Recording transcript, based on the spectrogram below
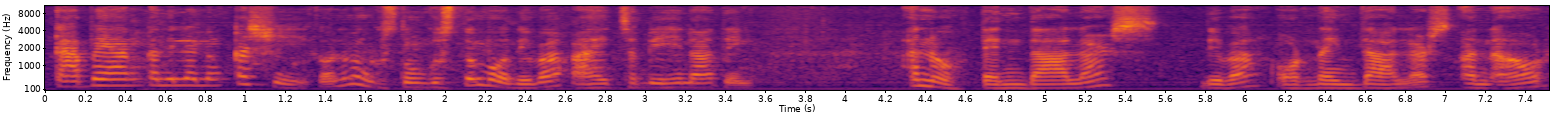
kabayaran ka nila ng cash eh. Ikaw naman gustong gusto mo, 'di ba? Kahit sabihin natin ano, $10, 'di ba? Or $9 an hour.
